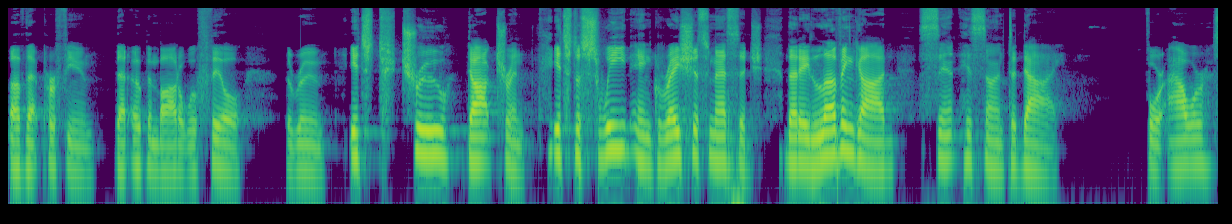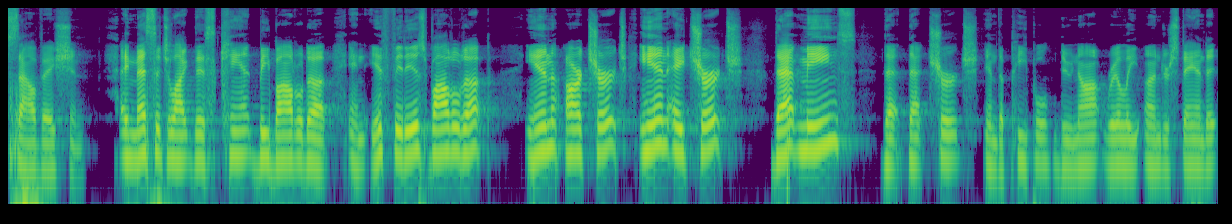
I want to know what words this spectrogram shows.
of that perfume, that open bottle, will fill the room. It's t- true doctrine. It's the sweet and gracious message that a loving God sent his Son to die for our salvation. A message like this can't be bottled up. And if it is bottled up in our church, in a church, that means that that church and the people do not really understand it,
